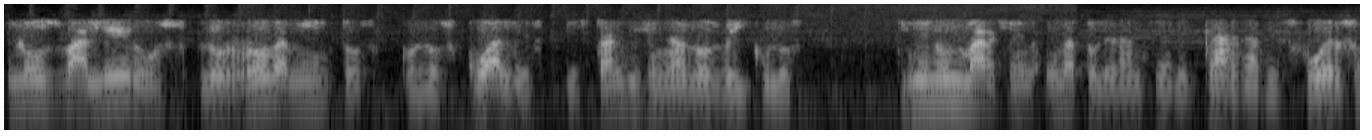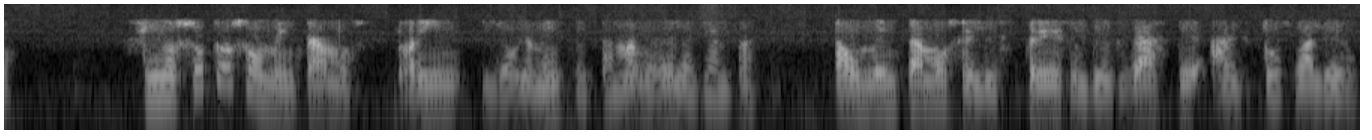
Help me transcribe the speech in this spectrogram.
los valeros, los rodamientos con los cuales están diseñados los vehículos, tienen un margen, una tolerancia de carga, de esfuerzo. Si nosotros aumentamos rin y obviamente el tamaño de la llanta, aumentamos el estrés, el desgaste a estos valeros.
